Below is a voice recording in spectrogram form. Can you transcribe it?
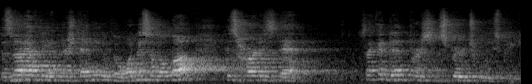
does not have the understanding of the oneness of Allah, his heart is dead. It's like a dead person, spiritually speaking.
